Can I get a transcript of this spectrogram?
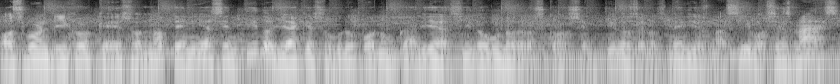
Osbourne dijo que eso no tenía sentido ya que su grupo nunca había sido uno de los consentidos de los medios masivos, es más,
